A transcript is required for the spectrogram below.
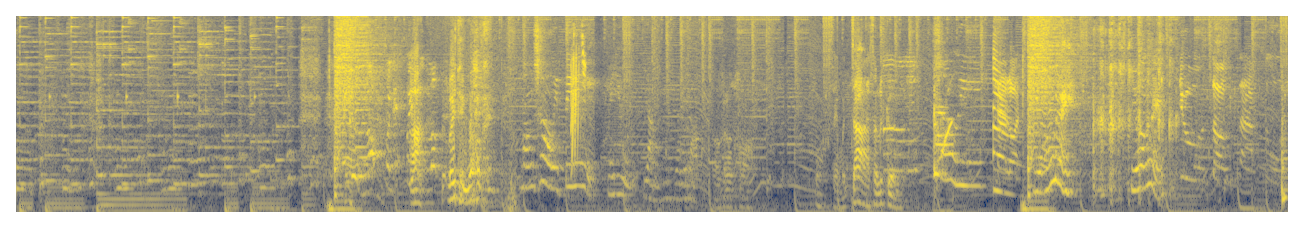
มไม่ถึงหรอกคนนี้ไม่อะถึงหรอกไม่ถึงหรอกน้องชาวิตี้ไม่อยู่ยังยังไม่รับเอากำลังคอโอ้เสียงมันจ้าซะเหลือเกิน ชาลีอยู่ห้องไหน อยู่ห้องไหน อยู่สองสามศูนย์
